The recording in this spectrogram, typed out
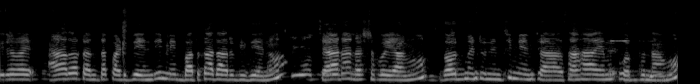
ఇరవై ఆదోట అంతా పడిపోయింది. మేము బతకాదారు బిదేను చాలా నష్టపోయాము. గవర్నమెంట్ నుంచి మేము చా- సహాయం కోరుతున్నాము.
